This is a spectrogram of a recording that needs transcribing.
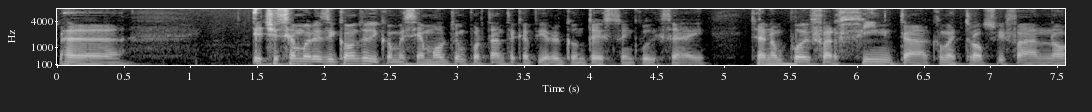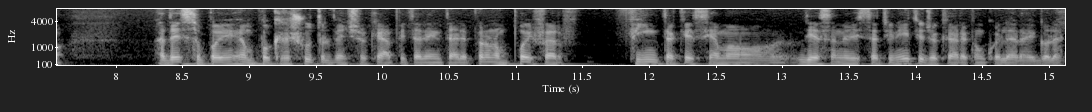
eh, e ci siamo resi conto di come sia molto importante capire il contesto in cui sei. Cioè non puoi far finta, come troppi fanno, adesso poi è un po' cresciuto il venture capital in Italia, però non puoi far finta che siamo, di essere negli Stati Uniti e giocare con quelle regole.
